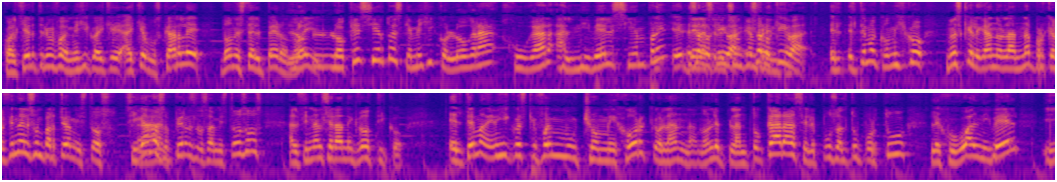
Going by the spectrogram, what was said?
Cualquier triunfo de México hay que, hay que buscarle dónde está el pero, ¿no? Lo, Y- lo que es cierto es que México logra jugar al nivel siempre Es de la lo que iba, que es que iba. El, el tema con México no es que le gane Holanda, porque al final es un partido amistoso. Si ganas o pierdes los amistosos, al final será anecdótico. El tema de México es que fue mucho mejor que Holanda, ¿no? Le plantó cara, se le puso al tú por tú, le jugó al nivel y,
